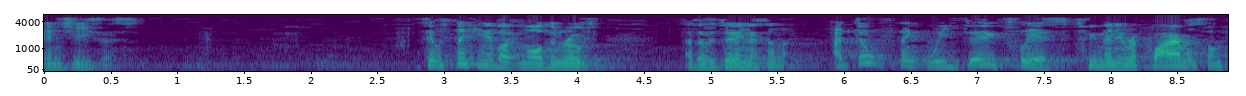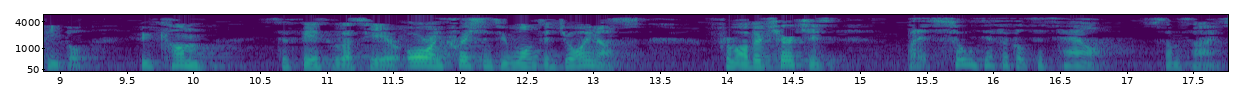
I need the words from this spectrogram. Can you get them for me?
in Jesus. See, I was thinking about Magdalen Road as I was doing this, and I don't think we do place too many requirements on people who come to faith with us here, or on Christians who want to join us from other churches. But it's so difficult to tell sometimes.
